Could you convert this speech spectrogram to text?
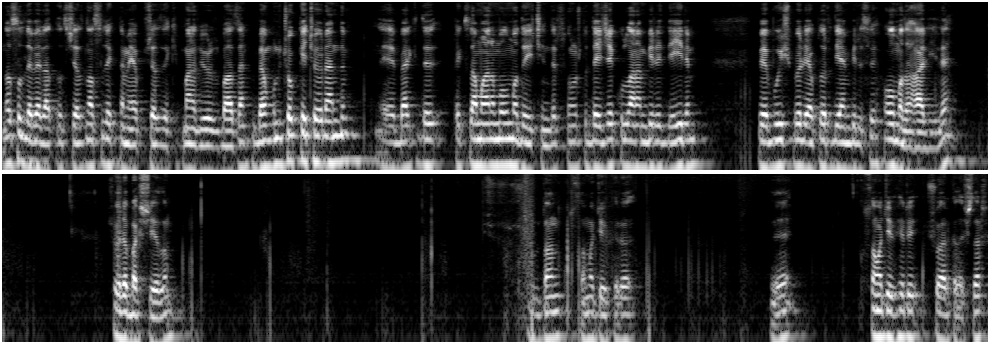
Nasıl level atlatacağız, nasıl ekleme yapacağız ekipmana diyoruz bazen. Ben bunu çok geç öğrendim. E, belki de pek zamanım olmadığı içindir. Sonuçta DC kullanan biri değilim. Ve bu iş böyle yapılır diyen birisi olmadı haliyle. Şöyle başlayalım. Buradan kutsama cevheri ve kutsama cevheri şu arkadaşlar.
